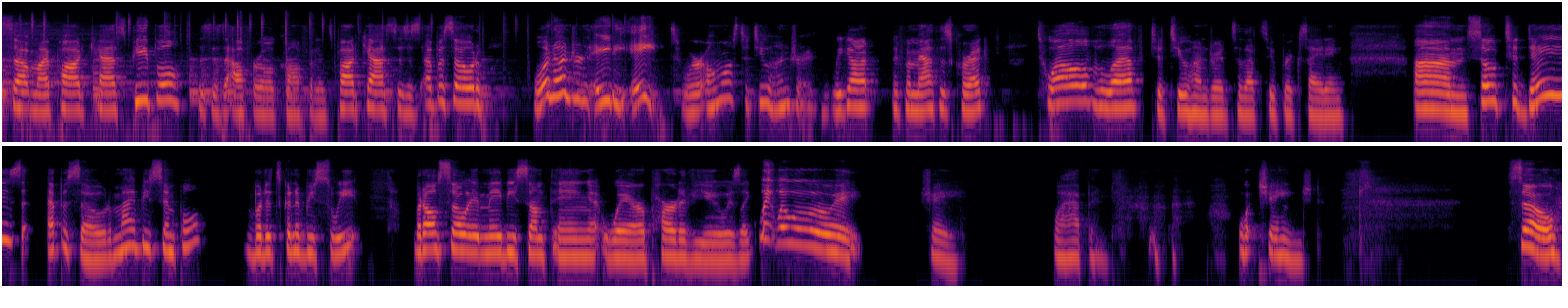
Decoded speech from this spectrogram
What's up, my podcast people? This is the Alpha Real Confidence Podcast. This is episode 188. We're almost to 200. We got, if my math is correct, 12 left to 200. So that's super exciting. Um, so today's episode might be simple, but it's going to be sweet. But also, it may be something where part of you is like, wait, wait, wait, wait, wait. Shay, what happened? what changed? So,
